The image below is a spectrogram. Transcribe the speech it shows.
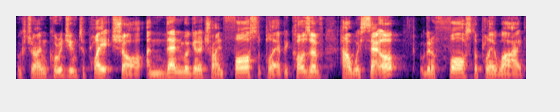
We're going to try and encourage him to play it short. And then we're going to try and force the player because of how we're set up we're going to force the play wide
